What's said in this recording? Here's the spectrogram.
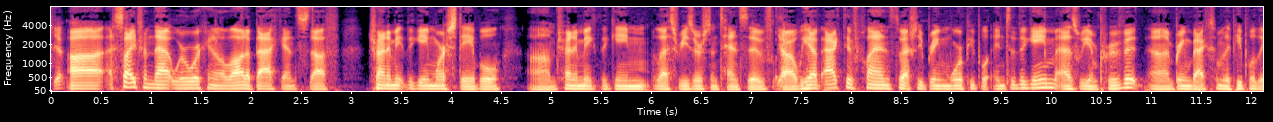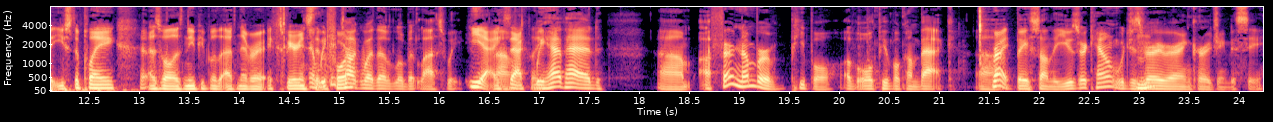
Yep. Uh, aside from that, we're working on a lot of back end stuff, trying to make the game more stable, um, trying to make the game less resource intensive. Yep. Uh, we have active plans to actually bring more people into the game as we improve it, uh, bring back some of the people that used to play, as well as new people that have never experienced And it we before. did talk about that a little bit last week. Yeah, Um, exactly. we have had um, a fair number of people, of old people, come back, uh, Right. Based on the user count, which is very, very encouraging to see.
